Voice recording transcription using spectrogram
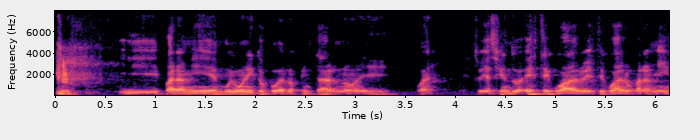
Y para mí es muy bonito poderlos pintar, ¿no? Y bueno, estoy haciendo este cuadro y este cuadro para mí,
